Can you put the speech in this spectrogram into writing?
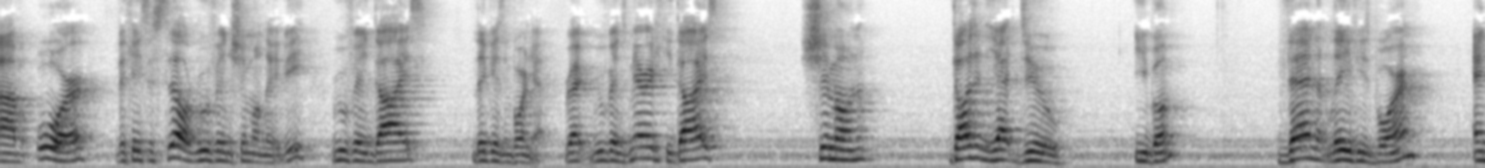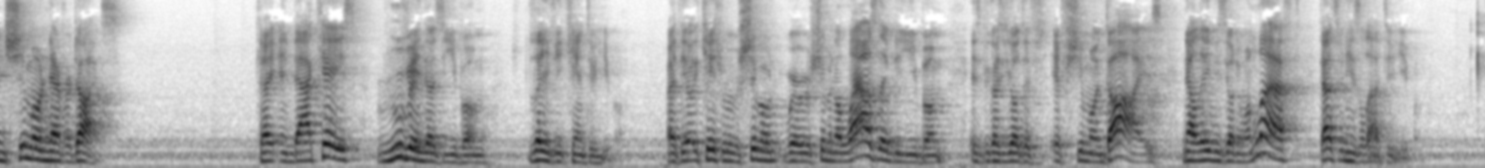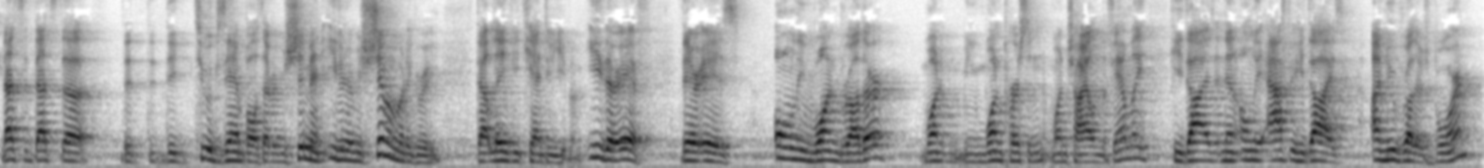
Um, or the case is still Reuven Shimon Levi. Reuven dies, Levi isn't born yet, right? Reuven's married, he dies. Shimon doesn't yet do Ibum. Then Levi's born, and Shimon never dies. Okay, in that case, Reuven does Ibum, Levi can't do Ibum. Right? The case where Shimon, where Shimon allows Levi to Yibum is because he goes, if, if Shimon dies, now Levi's the only one left, that's when he's allowed to Yibum. That's the, that's the, the, the, the, two examples that Rabbi Shimon, even Rabbi Shimon would agree that Levi can't do Yibum. Either if there is only one brother, one, I mean, one person, one child in the family, he dies, and then only after he dies, a new brother is born,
